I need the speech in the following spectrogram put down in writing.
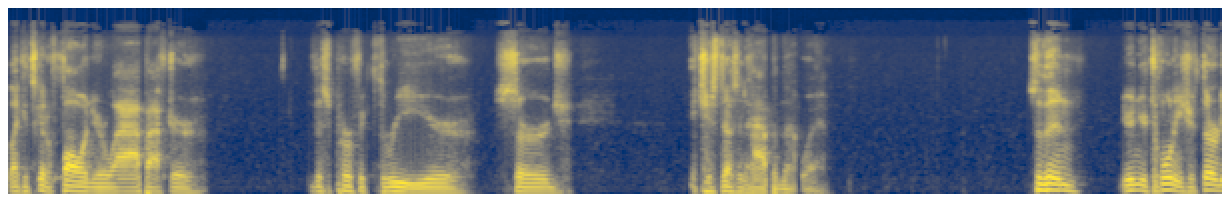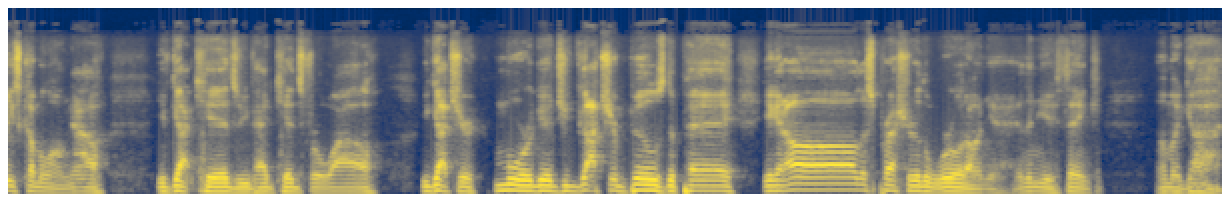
like it's going to fall in your lap after this perfect three year surge, it just doesn't happen that way. So then you're in your 20s, your 30s come along. Now you've got kids or you've had kids for a while. You got your mortgage, you got your bills to pay, you got all this pressure of the world on you. And then you think, oh my God,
